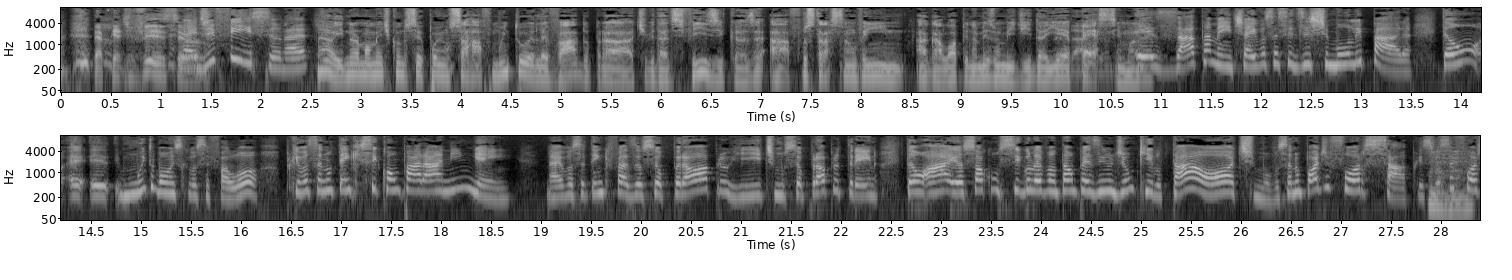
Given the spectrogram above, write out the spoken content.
Até porque é difícil. É difícil, né? Não, e normalmente quando você põe um sarrafo muito elevado para atividades físicas, a frustração vem a galope na mesma medida e é péssima. Né? Exatamente. Aí você se desestimula e para. Então, é, é muito bom isso que você falou, porque você não tem que se comparar a ninguém. Né? Você tem que fazer o seu próprio ritmo, o seu próprio treino. Então, ah, eu só consigo levantar um pezinho de um quilo. Tá ótimo. Você não pode forçar, porque se uhum. você for,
